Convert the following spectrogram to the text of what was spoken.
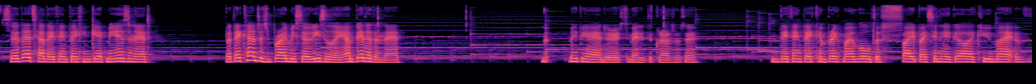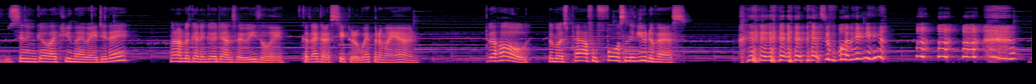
So that's how they think they can get me, isn't it? But they can't just bribe me so easily. I'm better than that. Maybe I underestimated the Gralsritter. They think they can break my will to fight by sending a girl like you my sending a girl like you my way, do they? But I'm not gonna go down so easily, because I got a secret weapon of my own. Behold, the most powerful force in the universe. That's funny.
